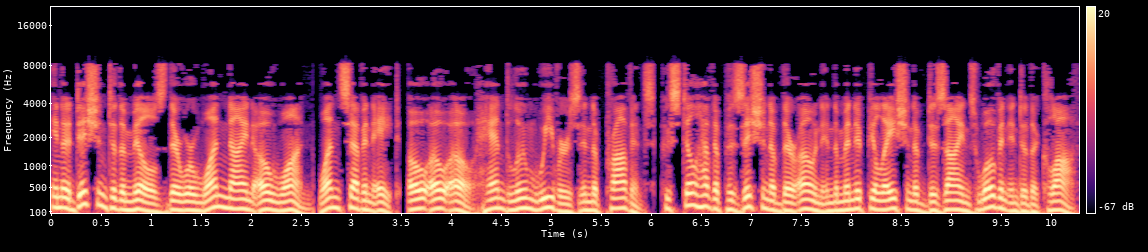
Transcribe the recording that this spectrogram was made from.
In addition to the mills there were 1901-178-000 hand-loom weavers in the province, who still have a position of their own in the manipulation of designs woven into the cloth.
